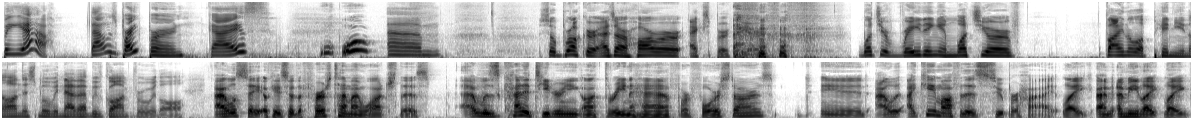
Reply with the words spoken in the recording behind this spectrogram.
But yeah, that was Brightburn, guys. Um, So Brucker, as our horror expert here, what's your rating and what's your final opinion on this movie now that we've gone through it all? I will say, okay, so the first time I watched this, I was kind of teetering on three and a half or four stars, and I w- I came off of this super high. Like, I, I mean, like, like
